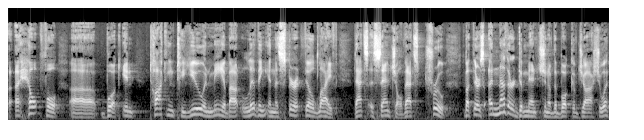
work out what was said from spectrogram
a helpful uh, book in talking to you and me about living in the spirit filled life. That's essential, that's true. But there's another dimension of the book of Joshua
